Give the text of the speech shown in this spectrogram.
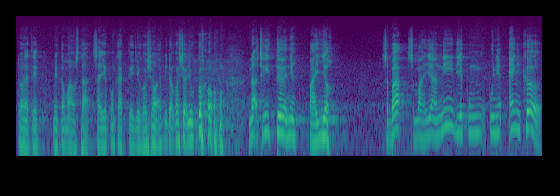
Tuan kata, minta maaf Ustaz, saya pun kata je khusyuk tapi tak khusyuk juga. Nak ceritanya payah. Sebab sembahyang ni dia punya anchor.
